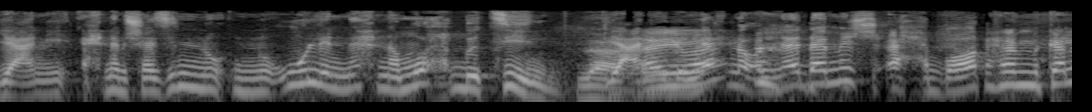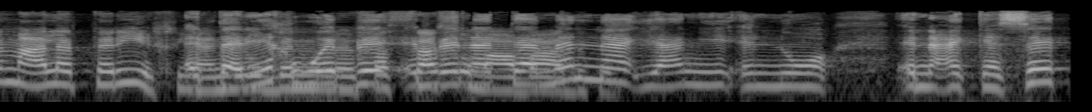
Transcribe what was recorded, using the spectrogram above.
يعني إحنا مش عايزين نقول إن إحنا محبطين لا. يعني أيوة. اللي إحنا قلناه ده مش إحباط إحنا بنتكلم على التاريخ يعني التاريخ وبنتمنى. يعني إنه انعكاسات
